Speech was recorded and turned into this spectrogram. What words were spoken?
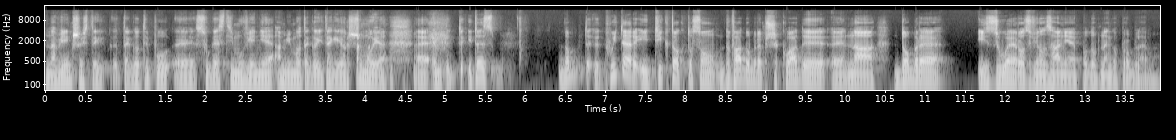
na większość te, tego typu y, sugestii mówię nie, a mimo tego i tak je otrzymuję. E, I to jest Twitter i TikTok to są dwa dobre przykłady y, na dobre i złe rozwiązanie podobnego problemu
